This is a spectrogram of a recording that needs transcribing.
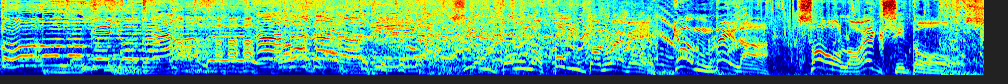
Todo lo que yo trabajé. 101.9. Candela, solo éxitos.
